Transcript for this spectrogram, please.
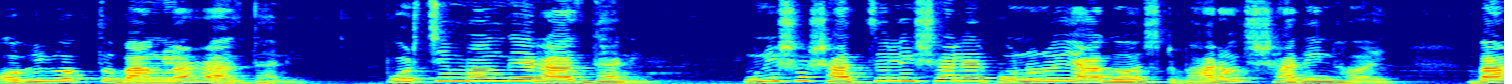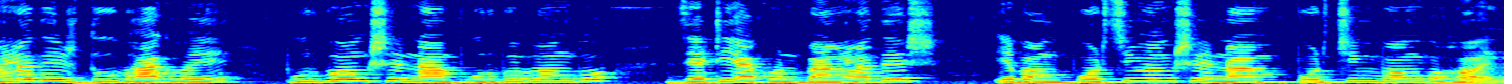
অবিভক্ত বাংলার রাজধানী। পশ্চিমবঙ্গের রাজধানী। উনিশশো সাতচল্লিশ সালের পনেরোই আগস্ট ভারত স্বাধীন হয়। বাংলাদেশ দু ভাগ হয়ে পূর্ব অংশের নাম পূর্ববঙ্গ, যেটি এখন বাংলাদেশ, এবং পশ্চিম অংশের নাম পশ্চিমবঙ্গ হয়।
